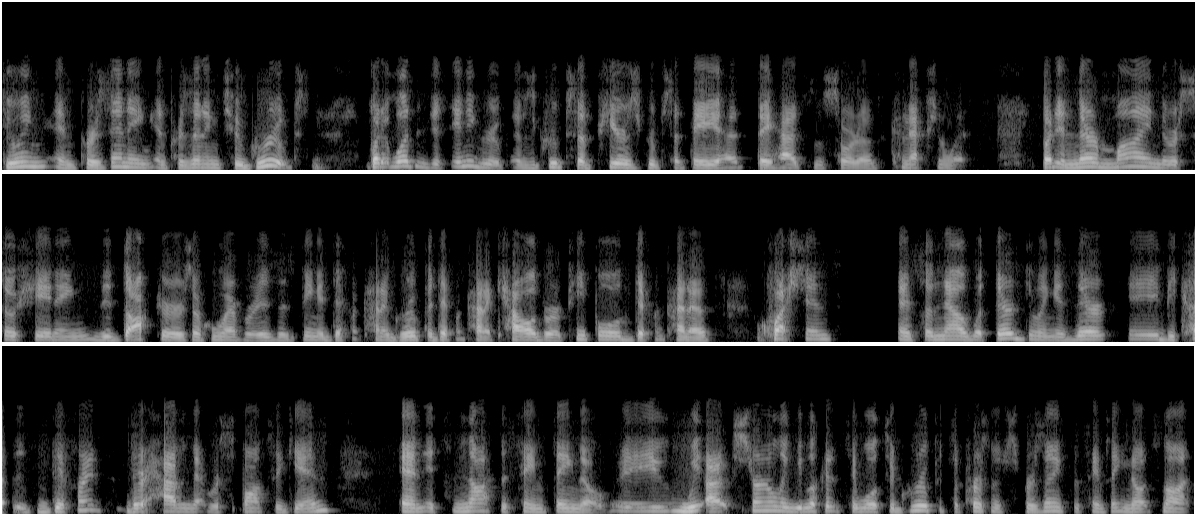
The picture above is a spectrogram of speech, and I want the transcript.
doing and presenting and presenting to groups. But it wasn't just any group; it was groups of peers, groups that they had they had some sort of connection with. But in their mind, they're associating the doctors or whoever is as being a different kind of group, a different kind of caliber of people, different kind of questions. And so now what they're doing is they're eh, because it's different, they're having that response again, and it's not the same thing though. Eh, we externally we look at it and say, well, it's a group, it's a person who's presenting the same thing. No, it's not.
